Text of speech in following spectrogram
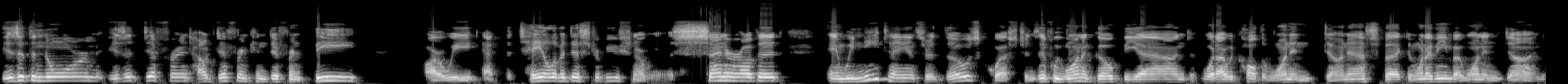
is it the norm? Is it different? How different can different be? Are we at the tail of a distribution? Are we in the center of it? And we need to answer those questions if we want to go beyond what I would call the one and done aspect. And what I mean by one and done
